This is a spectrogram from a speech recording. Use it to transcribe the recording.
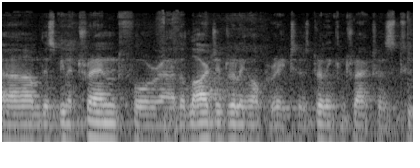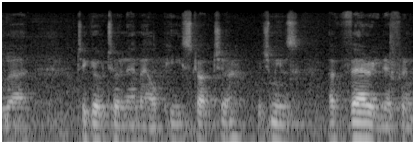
Um, there's been a trend for uh, the larger drilling operators, drilling contractors to, uh, to go to an MLP structure, which means a very different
